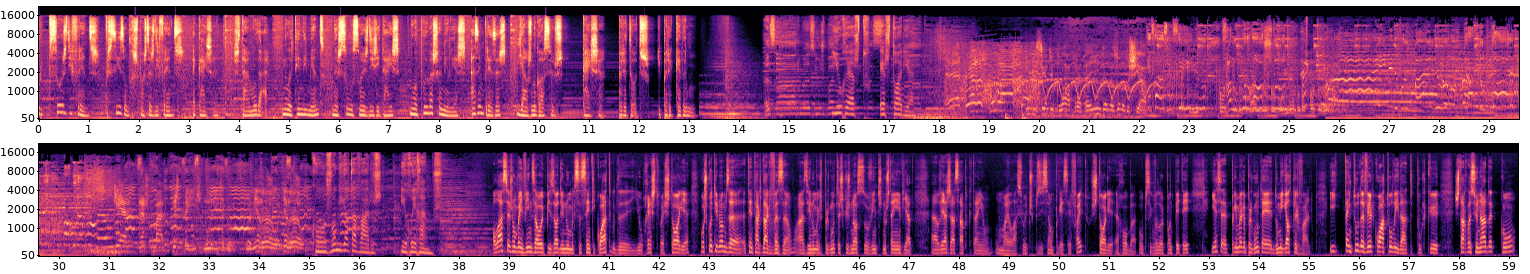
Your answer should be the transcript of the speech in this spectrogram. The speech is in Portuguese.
Porque pessoas diferentes precisam de respostas diferentes. A Caixa está a mudar. No atendimento, nas soluções digitais, no apoio às famílias, às empresas e aos negócios. Caixa. Para todos e para cada um. E o resto é história. É apenas fumaça do incêndio que lavra ainda na zona do Chiado. Filho, falo por gosto. Ai, milho vermelho, Quer transformar este país numa ditadura. Não, não. Com João Miguel Tavares e Rui Ramos. Olá, sejam bem-vindos ao episódio número 64 de E o Resto é História. Hoje continuamos a, a, tentar dar vazão às inúmeras perguntas que os nossos ouvintes nos têm enviado. Aliás, já sabe que tem um, um mail à sua disposição para esse efeito, história.observador.pt. E essa primeira pergunta é do Miguel Carvalho e tem tudo a ver com a atualidade, porque está relacionada com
